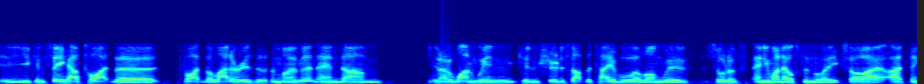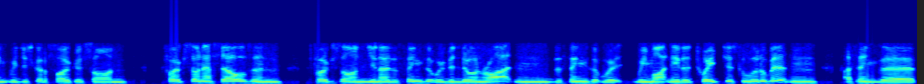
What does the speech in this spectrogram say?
you can see how tight the tight the ladder is at the moment. And um, you know, one win can shoot us up the table along with sort of anyone else in the league. So I, I think we just got to focus on focus on ourselves and focus on you know the things that we've been doing right and the things that we we might need to tweak just a little bit. And I think the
